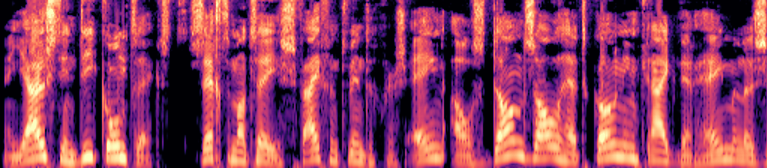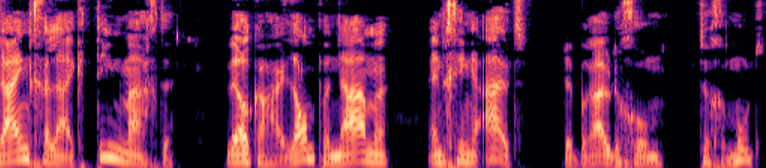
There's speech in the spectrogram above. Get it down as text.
En juist in die context zegt Matthäus 25 vers 1, als dan zal het koninkrijk der hemelen zijn gelijk tien maagden, welke haar lampen namen en gingen uit, de bruidegom tegemoet.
